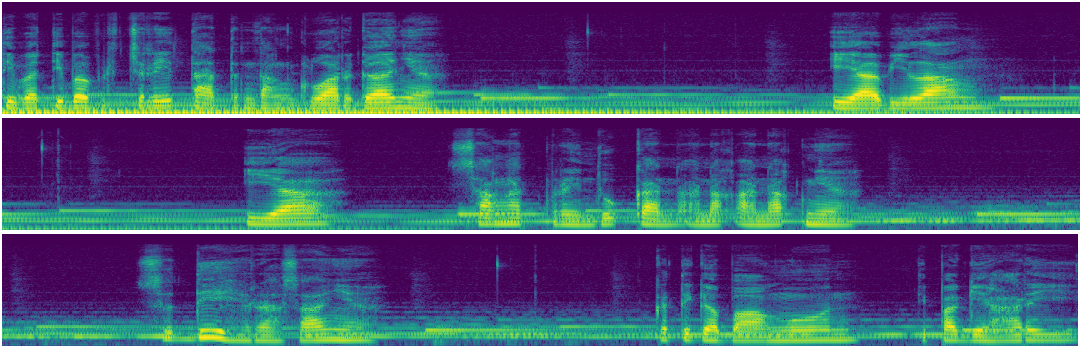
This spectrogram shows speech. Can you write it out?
tiba-tiba bercerita tentang keluarganya ia bilang ia sangat merindukan anak-anaknya. Sedih rasanya ketika bangun di pagi hari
